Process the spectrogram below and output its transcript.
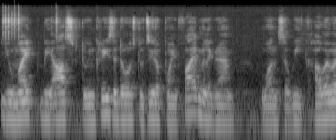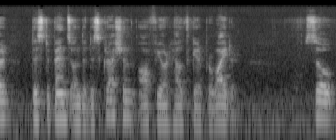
you might be asked to increase the dose to 0.5 milligram once a week. However, this depends on the discretion of your healthcare provider. So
